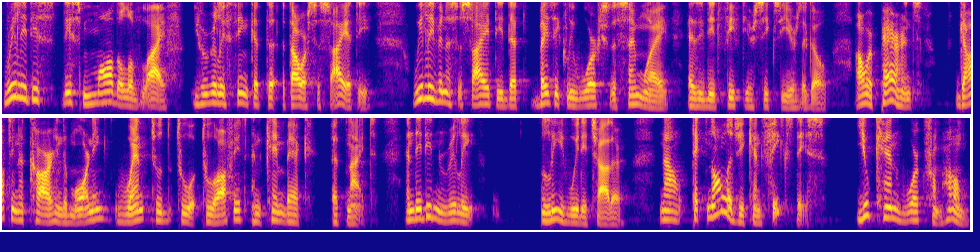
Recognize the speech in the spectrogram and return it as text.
really this, this model of life, you really think at, the, at our society, we live in a society that basically works the same way as it did 50 or 60 years ago. Our parents got in a car in the morning, went to, to, to office and came back at night. And they didn't really live with each other. Now, technology can fix this. You can work from home.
